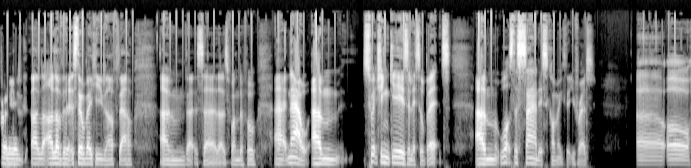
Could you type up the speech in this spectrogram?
brilliant. I, I love that it's still making you laugh now. Um, that's uh, that's wonderful. Uh, now, um, switching gears a little bit. Um, what's the saddest comic that you've read? Uh oh.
